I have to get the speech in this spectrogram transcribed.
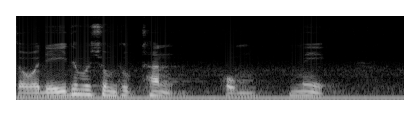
สวัสดีท่านผู้ชมทุกท่าน ผมเมฆ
